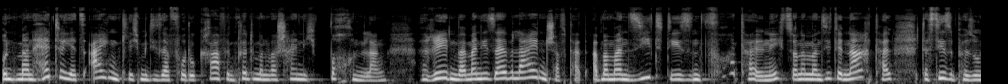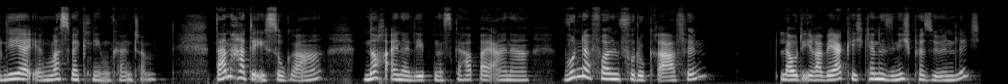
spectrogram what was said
und man hätte jetzt eigentlich mit dieser Fotografin, könnte man wahrscheinlich wochenlang reden, weil man dieselbe Leidenschaft hat. Aber man sieht diesen Vorteil nicht, sondern man sieht den Nachteil, dass diese Person dir ja irgendwas wegnehmen könnte. Dann hatte ich sogar noch ein Erlebnis gehabt bei einer wundervollen Fotografin, laut ihrer Werke, ich kenne sie nicht persönlich.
